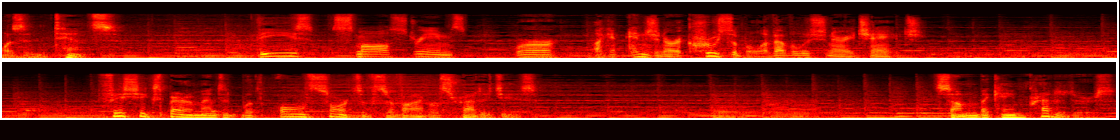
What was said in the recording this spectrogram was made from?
was intense. These small streams were like an engine or a crucible of evolutionary change. Fish experimented with all sorts of survival strategies. Some became predators.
